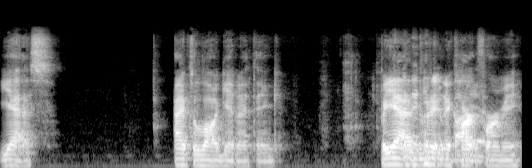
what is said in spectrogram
yes. I have to log in, I think. But yeah, put it in a cart it. for me.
